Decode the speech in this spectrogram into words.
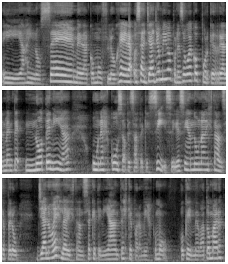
y ay, no sé, me da como flojera. O sea, ya yo me iba por ese hueco porque realmente no tenía una excusa, a pesar de que sí, sigue siendo una distancia, pero ya no es la distancia que tenía antes, que para mí es como, ok, me va a tomar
